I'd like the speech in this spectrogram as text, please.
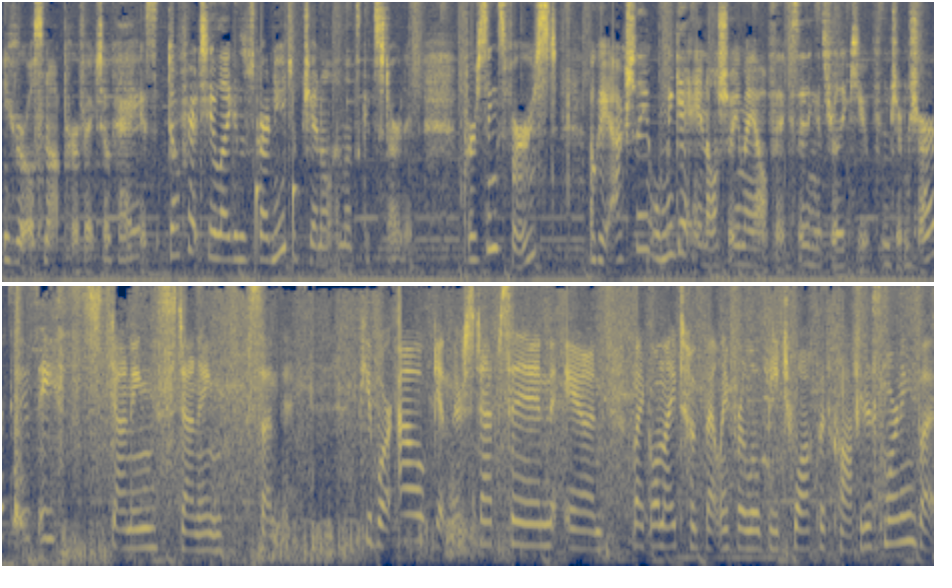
your girl's not perfect, okay? So don't forget to like and subscribe to my YouTube channel and let's get started. First things first, okay, actually, when we get in, I'll show you my outfit because I think it's really cute from Gymshark. It is a stunning, stunning Sunday. People are out getting their steps in and Michael and I took Bentley for a little beach walk with coffee this morning, but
